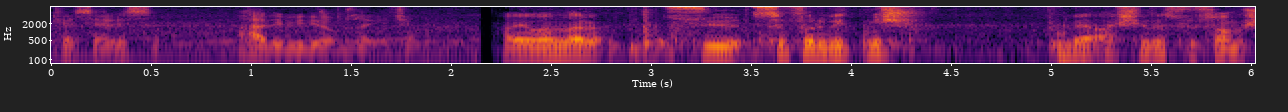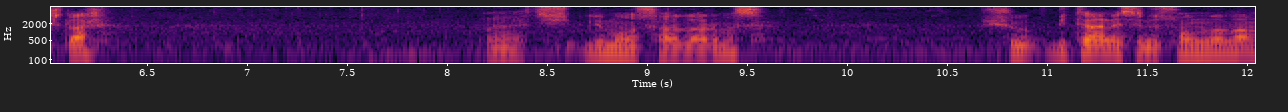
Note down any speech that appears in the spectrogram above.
keseriz. Hadi videomuza geçelim. Hayvanların suyu sıfır bitmiş ve aşırı susamışlar. Evet limon sarılarımız şu bir tanesini sonradan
